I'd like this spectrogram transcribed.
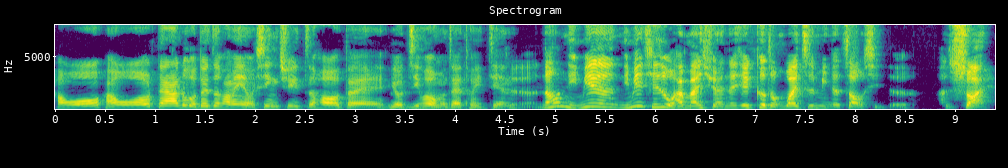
好哦，好哦，大家如果对这方面有兴趣之后，对，有机会我们再推荐。嗯。然后里面里面其实我还蛮喜欢那些各种外之名的造型的，很帅。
